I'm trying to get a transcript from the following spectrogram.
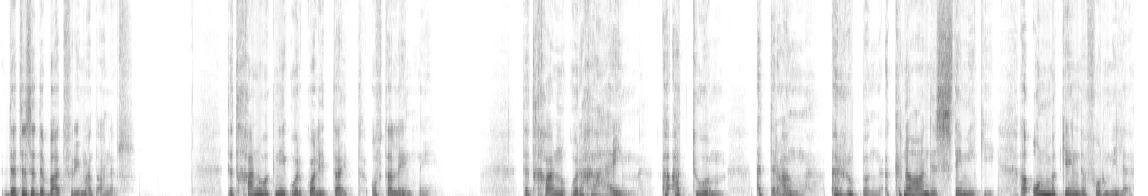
Dit is 'n debat vir iemand anders. Dit gaan ook nie oor kwaliteit of talent nie. Dit gaan oor 'n geheim, 'n atoom, 'n drang, 'n roeping, 'n knaande stemmetjie, 'n onbekende formule,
